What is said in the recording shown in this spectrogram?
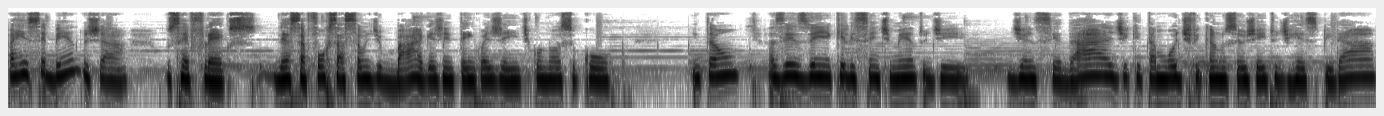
vai recebendo já os reflexos dessa forçação de barra que a gente tem com a gente, com o nosso corpo. Então, às vezes vem aquele sentimento de, de ansiedade que está modificando o seu jeito de respirar.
